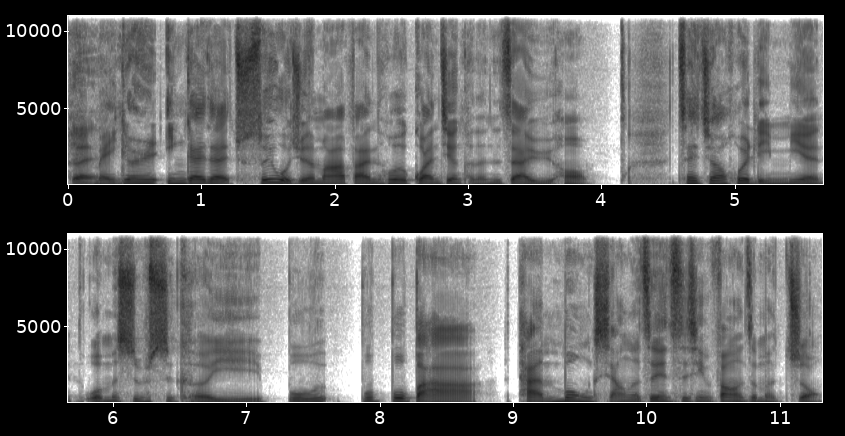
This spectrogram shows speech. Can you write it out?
对，每个人应该在，所以我觉得麻烦或者关键可能是在于哈。在教会里面，我们是不是可以不不不把谈梦想的这件事情放得这么重，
